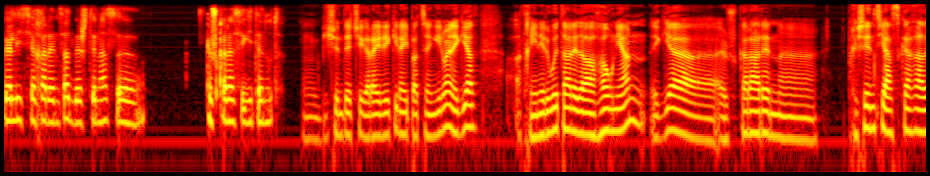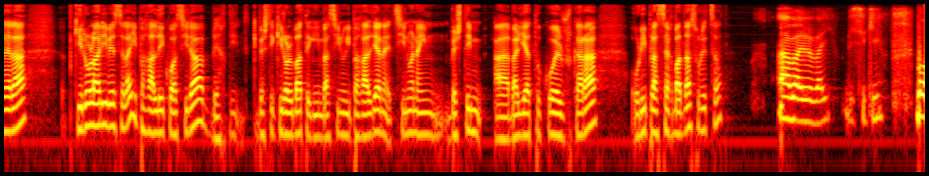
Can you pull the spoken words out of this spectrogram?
Galizia jarentzat bestenaz uh, Euskaraz egiten dut. Mm, Bixente Etxegarairekin aipatzen ginoen, egia traineruetan edo gaunean, egia Euskararen uh, presentzia azkarra dela, kirolari bezala, ipagaldekoa zira, beste kirol bat egin bazinu ipagaldean, ez zinuen hain beste uh, baliatuko Euskara, hori placer bat da zuretzat? Ah, bai, bai, bai, biziki. Bo,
